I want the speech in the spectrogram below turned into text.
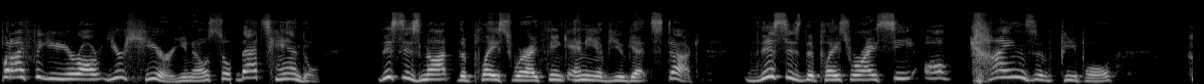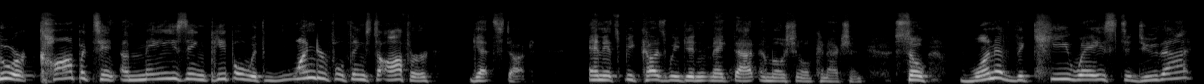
But I figure you're all you're here, you know, so that's handled. This is not the place where I think any of you get stuck. This is the place where I see all kinds of people who are competent, amazing people with wonderful things to offer get stuck. And it's because we didn't make that emotional connection. So, one of the key ways to do that,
